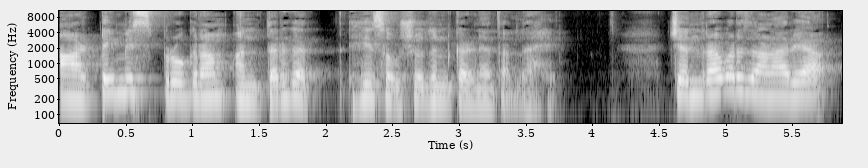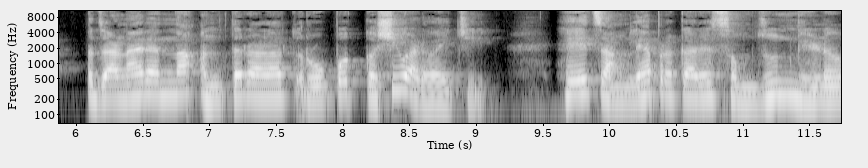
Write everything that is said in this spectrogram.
आर्टेमिस प्रोग्राम अंतर्गत हे संशोधन करण्यात आलं आहे. चंद्रावर जाणाऱ्या जाणाऱ्यांना अंतराळात रोपं कशी वाढवायची हे चांगल्या प्रकारे समजून घेणं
